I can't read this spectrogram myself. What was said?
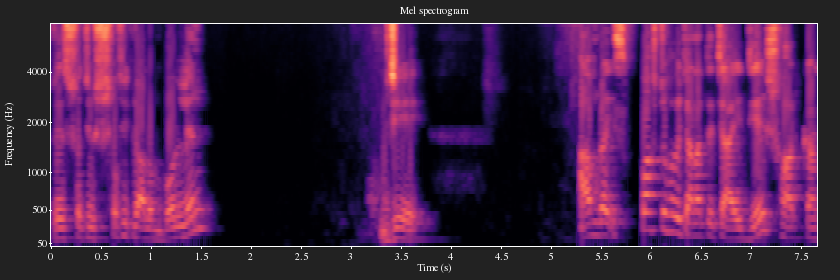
প্রেস সচিব শফিকুল আলম বললেন যে, আমরা স্পষ্টভাবে জানাতে চাই যে, সরকার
